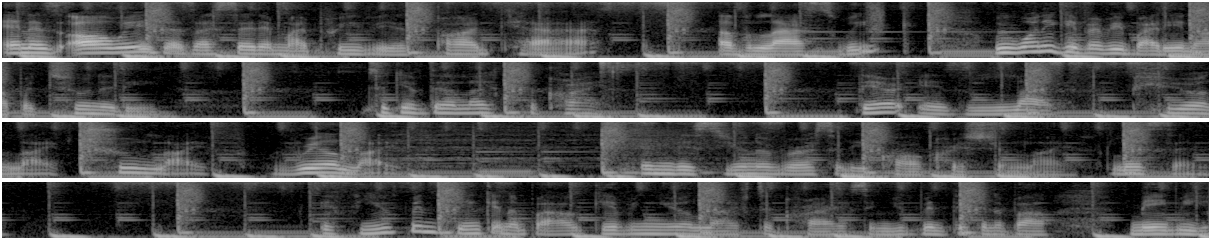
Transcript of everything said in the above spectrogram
And as always, as I said in my previous podcast of last week, we want to give everybody an opportunity to give their life to Christ. There is life, pure life, true life, real life in this university called Christian life. Listen, if you've been thinking about giving your life to Christ and you've been thinking about maybe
